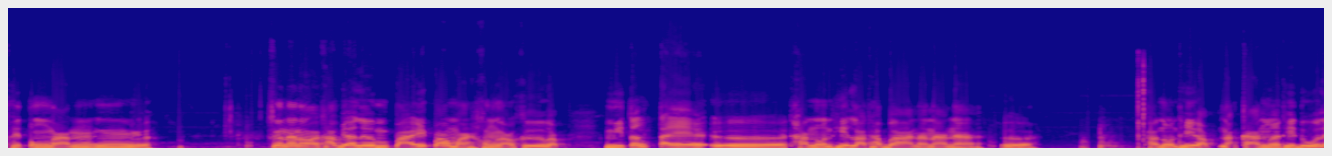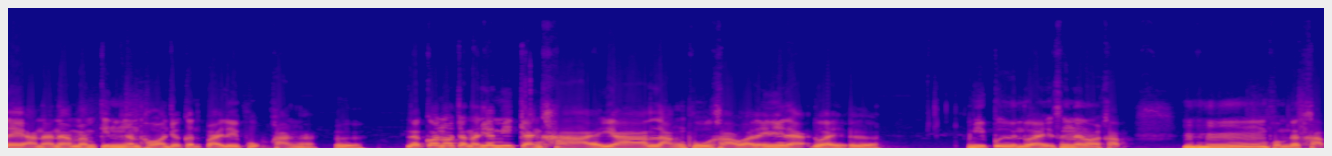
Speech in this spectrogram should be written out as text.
เพชรตรงนั้นอืมซึ่งแน่นอนครับ อย่าลืมไปเป้าหมายของเราคือแบบ มีตั้งแต่ เอ่อถนนที่รัฐบาลอันนั้นน่ะ เออ ถนนที่แบบนักการเมืองที่ดูแลอันนั้นน่ะมันกินเงินทอนเยอะเกินไปเลยผุพังอะ เออ แล้วก็นอกจากนั้นยังมีแก๊งขายยาหลังภูเขาอะไรนี่แหละด้วย เออ มีปืนด้วย ซึ่งแน่นอนครับอือหือผมจะขับ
